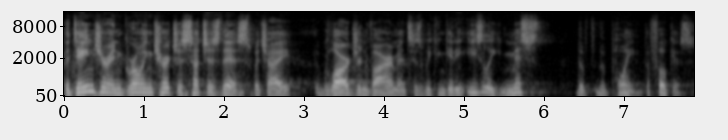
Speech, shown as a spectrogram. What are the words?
The danger in growing churches such as this, which I, large environments, is we can get easily miss the, the point, the focus,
